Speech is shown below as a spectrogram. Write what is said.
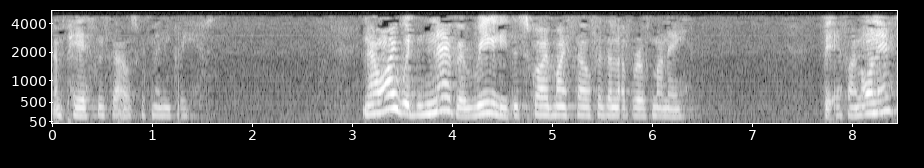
and pierced themselves with many griefs. Now, I would never really describe myself as a lover of money. But if I'm honest,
